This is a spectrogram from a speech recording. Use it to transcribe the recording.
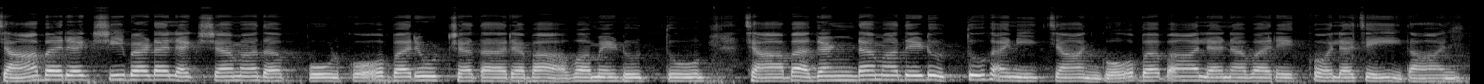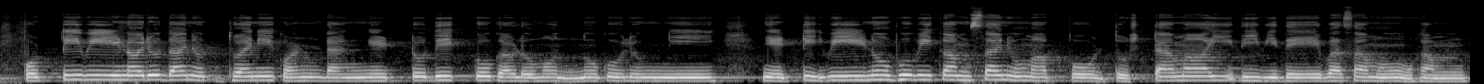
ചാപരക്ഷിപടലക്ഷമതപ്പോൾ കോപരൂക്ഷതരഭാവമെടുത്തു. ചാപഗണ്ഡമതെടുത്തു ഹനിച്ചാൻ ഗോപബാലനവരെ കൊല ചെയ്താൻ. പൊട്ടി വീണൊരു ധനുധ്വനി കൊണ്ടങ്ങിട്ടു ദിക്കുകളുമൊന്നു കുലുങ്ങി ഞെട്ടി വീണു ഭുവി കംസനുമപ്പോൾ തുഷ്ടമായി ദിവിദേവ സമൂഹം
